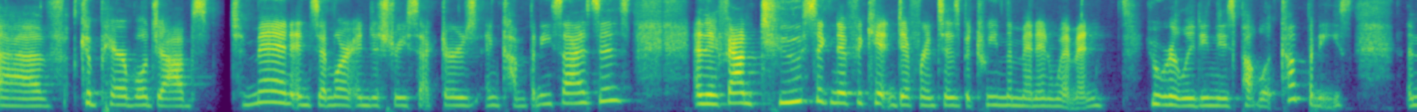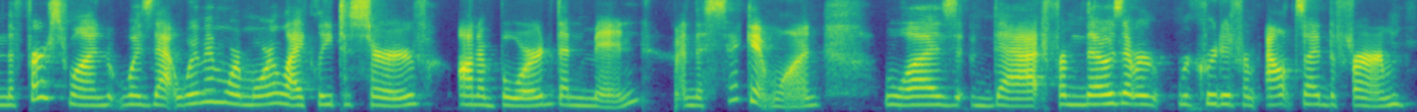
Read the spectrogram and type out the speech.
of comparable jobs to men in similar industry sectors and company sizes. And they found two significant differences between the men and women who were leading these public companies. And the first one was that women were more likely to serve on a board than men. And the second one was that from those that were recruited from outside the firm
